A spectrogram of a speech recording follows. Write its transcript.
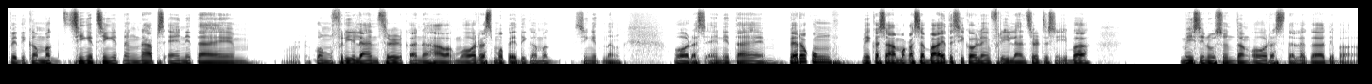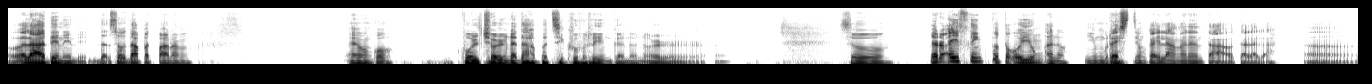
pwede kang magsingit-singit ng naps anytime. Or kung freelancer ka na hawak mo oras mo, pwede kang magsingit ng oras anytime. Pero kung may kasama ka sa bahay tapos ikaw lang yung freelancer tapos yung iba may sinusundang oras talaga, 'di ba? Wala din eh. So dapat parang ewan ko, culture na dapat siguro yung ganun or So, pero I think totoo yung ano, yung rest yung kailangan ng tao talaga. Uh,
